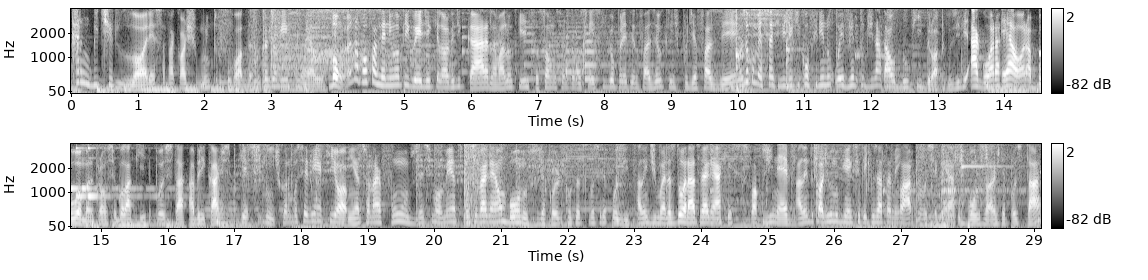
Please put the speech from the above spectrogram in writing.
Carambit Lore, essa faca eu acho muito foda. Nunca joguei com ela. Bom, eu não vou fazer nenhum upgrade aqui logo de cara, na maluquice. Tô só mostrando pra vocês o que eu pretendo fazer, o que a gente podia fazer. Mas eu vou começar esse vídeo aqui conferindo o evento de Natal do Keydrop. Inclusive, agora é a hora boa, mano, pra você colar aqui, depositar, abrir caixas. Porque é o seguinte, quando você vem aqui, ó, em adicionar fundos, nesse momento, você vai ganhar um bônus de acordo com o tanto que você deposita. Além de moedas douradas, você vai ganhar aqui esses flocos de neve. Além do código Luguinha que você tem que usar também, claro, pra você ganhar o bônus na hora de depositar.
